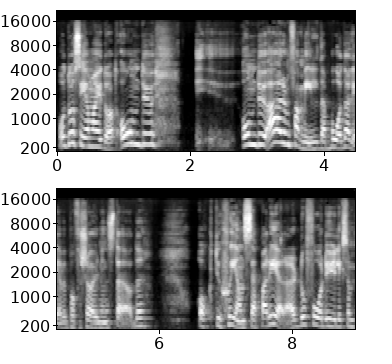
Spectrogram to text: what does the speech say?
Och då ser man ju då att om du, eh, om du är en familj där båda lever på försörjningsstöd och du skenseparerar, då får du ju liksom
